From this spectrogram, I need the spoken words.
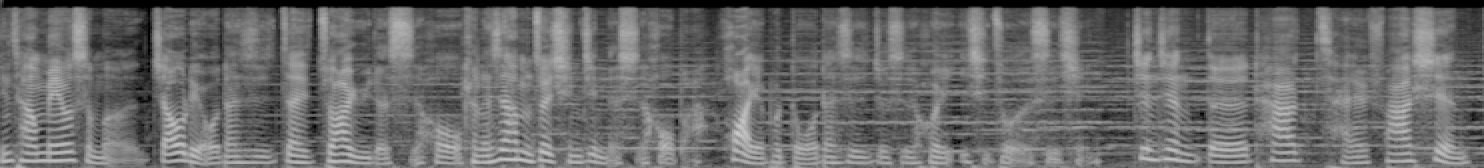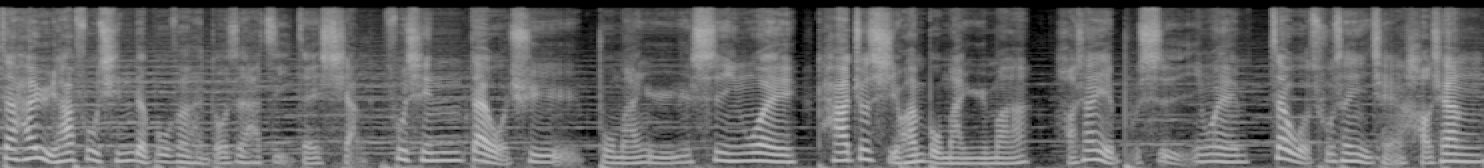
平常没有什么交流，但是在抓鱼的时候，可能是他们最亲近的时候吧。话也不多，但是就是会一起做的事情。渐渐的，他才发现，在他与他父亲的部分，很多是他自己在想。父亲带我去捕鳗鱼，是因为他就喜欢捕鳗鱼吗？好像也不是，因为在我出生以前，好像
